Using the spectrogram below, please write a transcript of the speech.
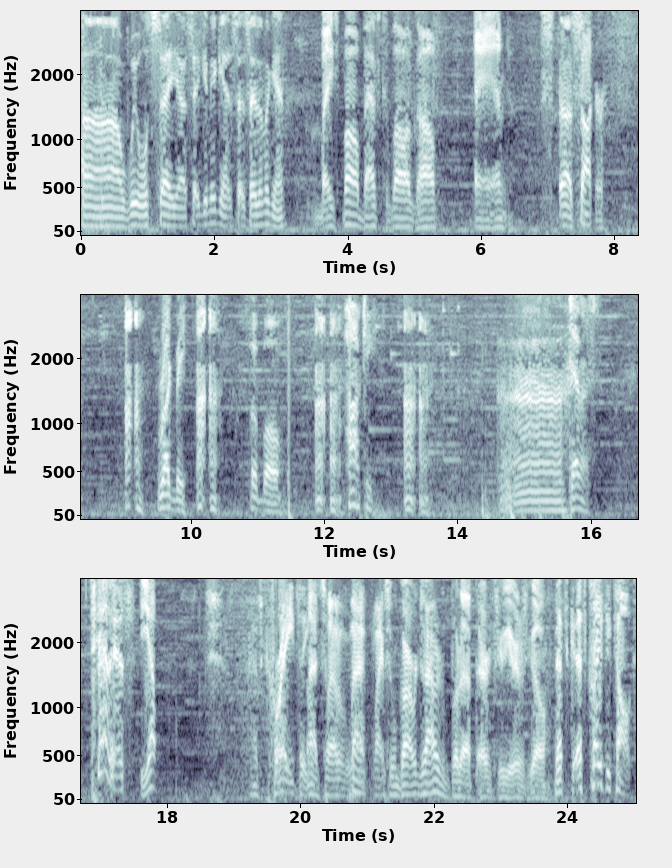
Uh, we will say, uh, say, give me again. Say, say them again. Baseball, basketball, golf, and Uh, soccer, uh-uh, rugby, uh-uh, Football. uh-uh, Hockey. uh-uh. uh, Tennis. tennis. Yep. That's crazy. That's uh, like, like some garbage I was put out there a few years ago. That's that's crazy talk.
